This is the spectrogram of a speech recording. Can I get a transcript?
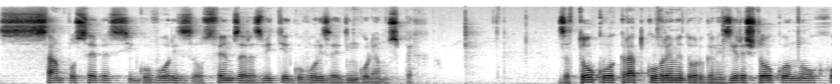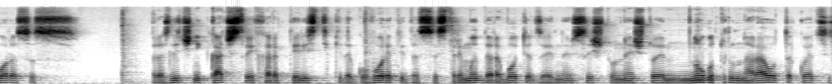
сам по себе си говори, за, освен за развитие, говори за един голям успех. За толкова кратко време да организираш толкова много хора с различни качества и характеристики, да говорят и да се стремат да работят за едно и също нещо е много трудна работа, която се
